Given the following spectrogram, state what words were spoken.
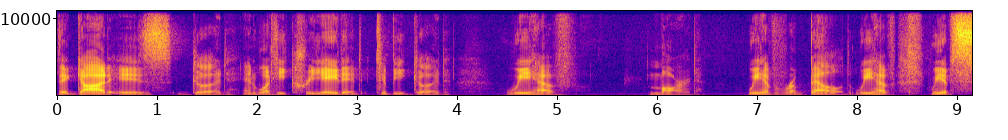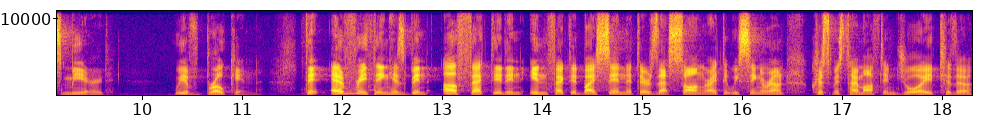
that God is good and what He created to be good, we have marred. We have rebelled. We have, we have smeared. We have broken. That everything has been affected and infected by sin. That there's that song, right, that we sing around Christmas time often, Joy to the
